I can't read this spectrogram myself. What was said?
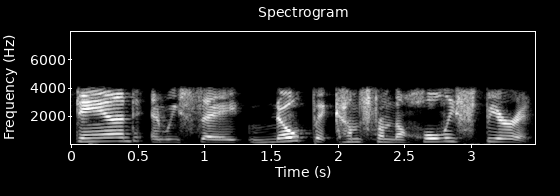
stand and we say, nope, it comes from the Holy Spirit.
